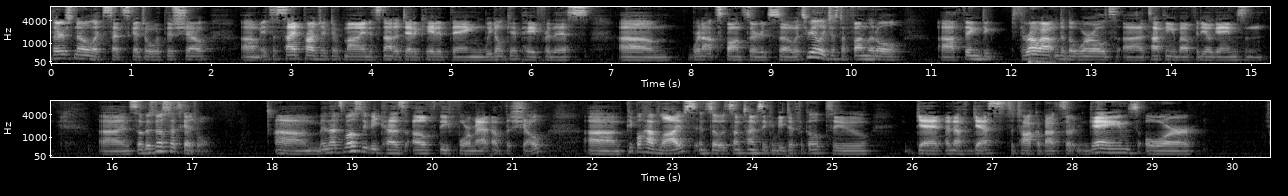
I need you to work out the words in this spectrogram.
there's no like set schedule with this show. Um, it's a side project of mine. It's not a dedicated thing. We don't get paid for this. Um, we're not sponsored, so it's really just a fun little uh, thing to throw out into the world, uh, talking about video games, and uh, and so there's no set schedule, um, and that's mostly because of the format of the show. Um, people have lives, and so sometimes it can be difficult to get enough guests to talk about certain games or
